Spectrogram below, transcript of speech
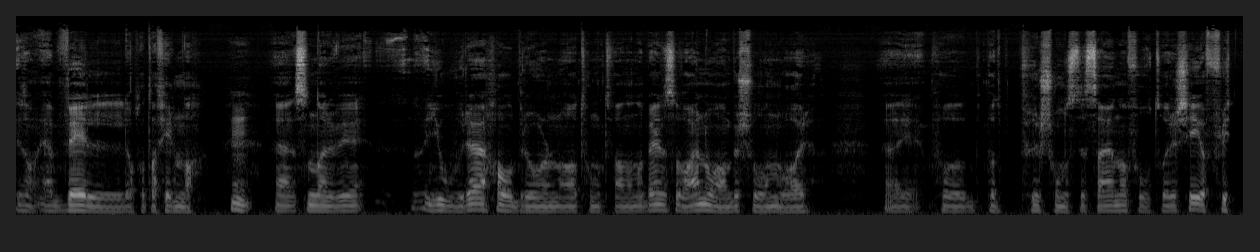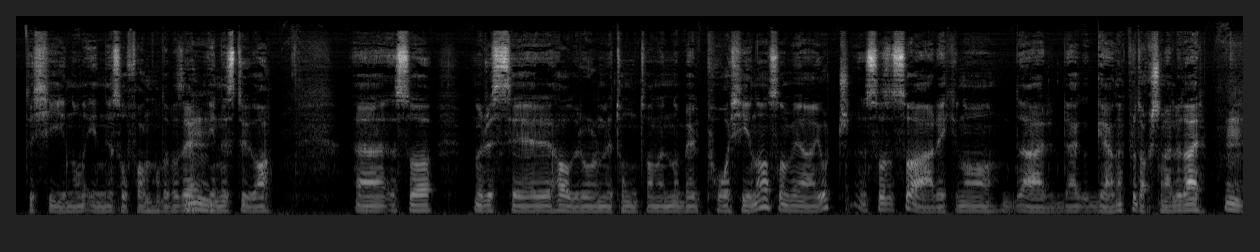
liksom, Jeg er veldig opptatt av film, da. Mm. Så når vi gjorde 'Halvbroren' og 'Tungtvann og Nobel', så var noe av ambisjonen vår på, på både produksjonsdesign og foto og regi å flytte kinoen inn i sofaen, holdt jeg på å si, mm. inn i stua. Så når du ser Halvbroren eller Tungtvann eller Nobel på kino, som vi har gjort, så, så er det ikke noe Det er, det er grei nok production value der. Mm.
